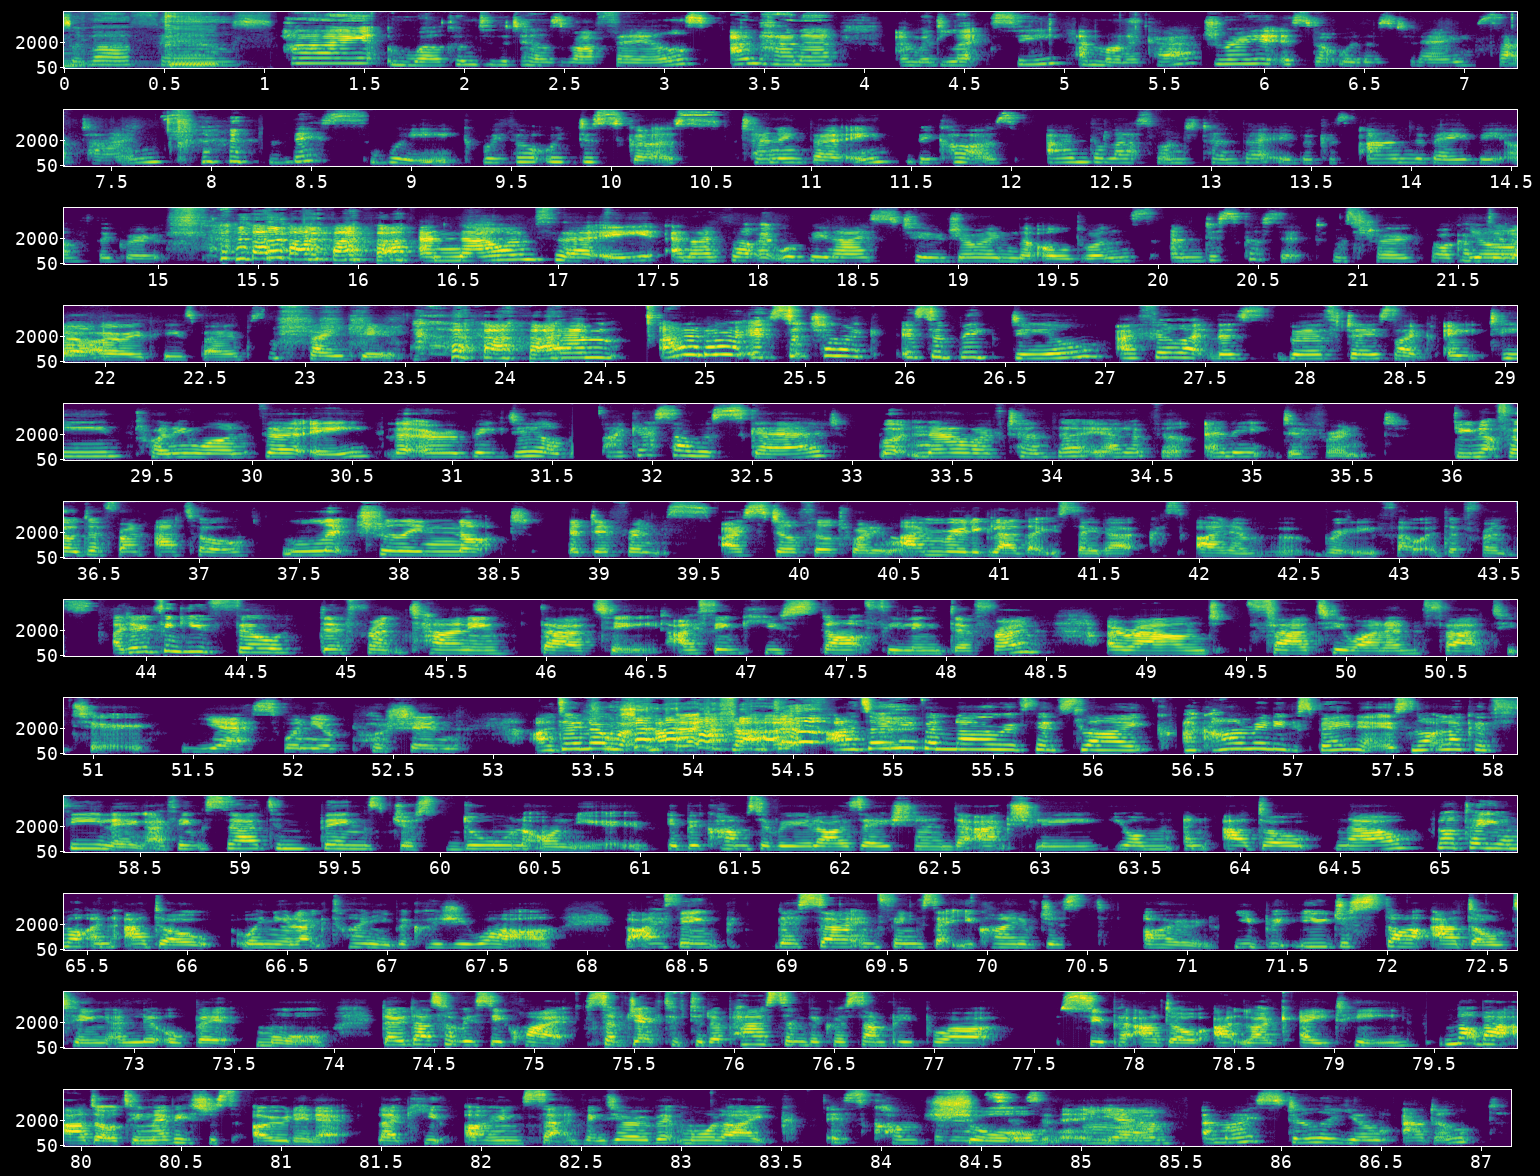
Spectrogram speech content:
Tales of Our Fails. Hi, and welcome to the Tales of Our Fails. I'm Hannah. I'm with Lexi and Monica. Drea is not with us today, sad times. this week, we thought we'd discuss turning 30 because I'm the last one to turn 30 because I'm the baby of the group. and now I'm 30, and I thought it would be nice to join the old ones and discuss it. That's true. Welcome You're- to the OAPs, babes. Thank you. um, I don't know, it's such a like, it's a big deal. I feel like there's birthdays like 18, 21, 30 that are a big deal. I guess I was scared, but now I've turned 30, I don't feel any different. Do you not feel different at all? Literally not a difference. I still feel 21. I'm really glad that you say that because I never really felt a difference. I don't think you feel different turning 30. I think you start feeling different around 31 and 32. yes, when you're pushing. I don't know. What, I, I don't, I don't even know if it's like I can't really explain it. It's not like a feeling. I think certain things just dawn on you. It becomes a realization that actually you're an adult now. Not that you're not an adult when you're like 20 because you are, but I think there's certain things that you kind of just own. You you just start adulting a little bit more. Though that's obviously quite subjective to the person because some people are super adult at like 18. Not about adulting, maybe it's just owning it. Like you own certain things. You're a bit more like It's confidence, Sure. isn't it? Mm. Yeah. Am I still a young adult?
